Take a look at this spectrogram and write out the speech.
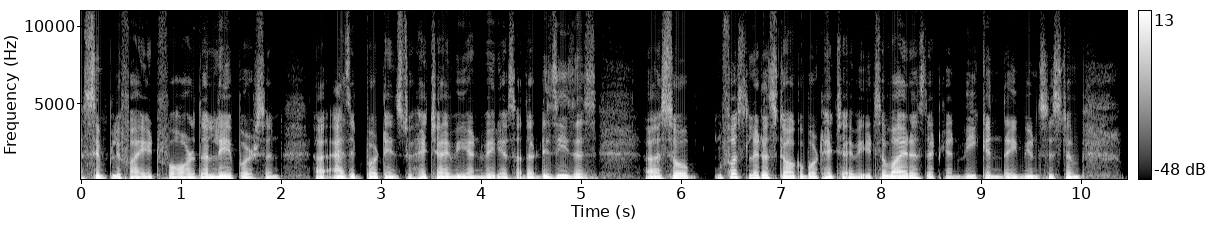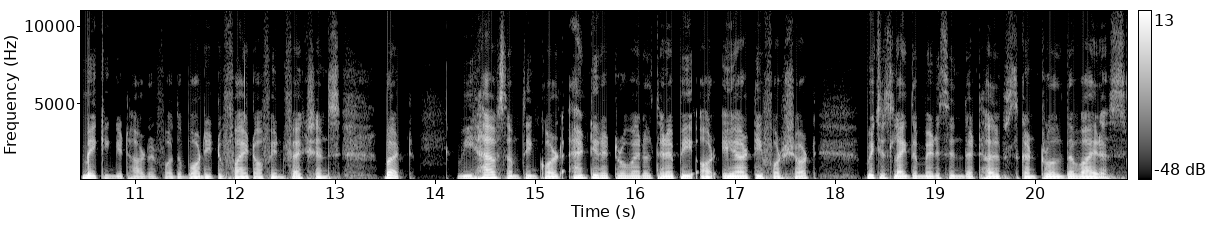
simplify it for the layperson as it pertains to HIV and various other diseases. Uh, so first let us talk about hiv it's a virus that can weaken the immune system making it harder for the body to fight off infections. But we have something called antiretroviral therapy or art for short which is like the medicine that helps control the virus.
